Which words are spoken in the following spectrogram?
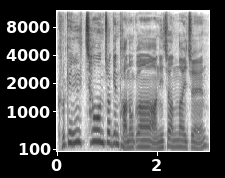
그렇게 1차원적인 단어가 아니지 않나 이젠.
